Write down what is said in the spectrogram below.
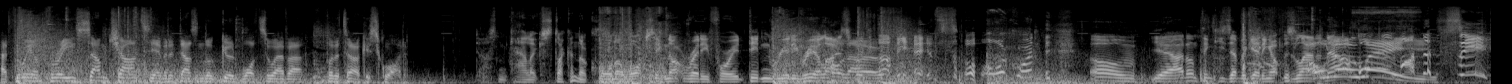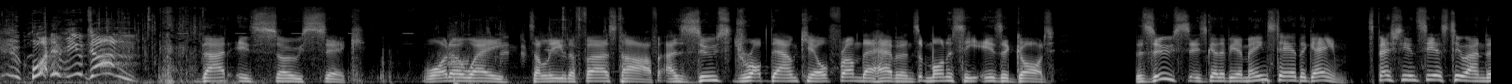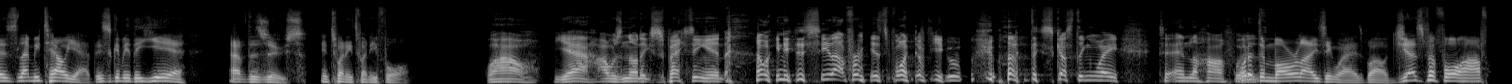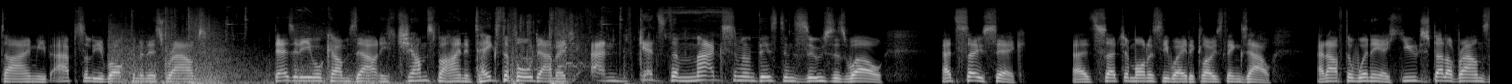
A three on three, some chance here, but it doesn't look good whatsoever for the Turkish squad. Doesn't Calyx stuck in the corner? Woxic not ready for it. Didn't really realize. Oh, no. oh, yeah, it's so awkward. Oh, yeah, I don't think he's ever getting up this ladder Oh, now. no way! See, what have you done? That is so sick. What a way to leave the first half. A Zeus drop down kill from the heavens. m0NESY is a god. The Zeus is going to be a mainstay of the game, especially in CS2, Anders. Let me tell you, this is going to be the year of the Zeus in 2024. Wow. Yeah, I was not expecting it. we need to see that from his point of view. what a disgusting way to end the half. What a demoralizing way as well. Just before halftime, you've absolutely rocked him in this round. Desert Eagle comes out and he jumps behind him, takes the full damage, and gets the maximum distance Zeus as well. That's so sick. That's such a m0NESY way to close things out. And after winning a huge spell of rounds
